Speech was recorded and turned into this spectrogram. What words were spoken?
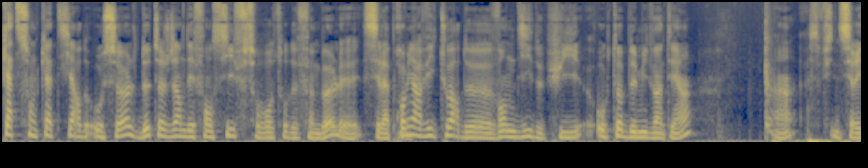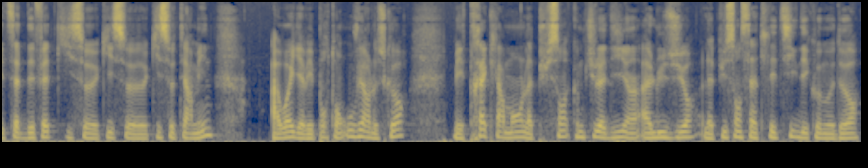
404 euh, yards au sol, deux touchdowns défensifs sur retour de fumble. C'est la première victoire de Vandy depuis octobre 2021. Hein, une série de 7 défaites qui se, qui se, qui se termine Hawaï avait pourtant ouvert le score, mais très clairement, la puissance, comme tu l'as dit, hein, à l'usure, la puissance athlétique des Commodores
